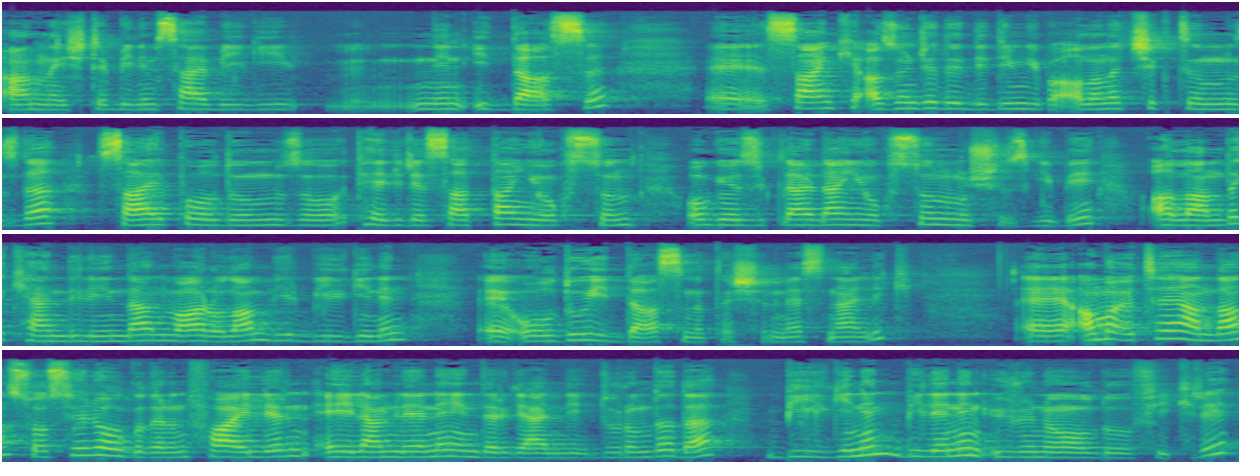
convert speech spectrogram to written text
anlayışta bilimsel bilginin iddiası, e, sanki az önce de dediğim gibi alana çıktığımızda sahip olduğumuz o tedrisattan yoksun, o gözlüklerden yoksunmuşuz gibi alanda kendiliğinden var olan bir bilginin e, olduğu iddiasını taşır nesnellik. E, ama öte yandan sosyal olguların faillerin eylemlerine indirgendiği durumda da bilginin bilenin ürünü olduğu fikri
